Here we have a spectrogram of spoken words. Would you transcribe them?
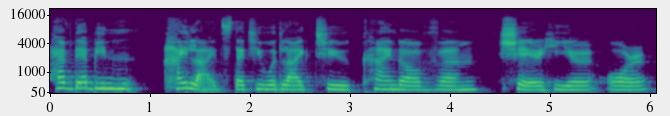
have there been highlights that you would like to kind of um, share here, or?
